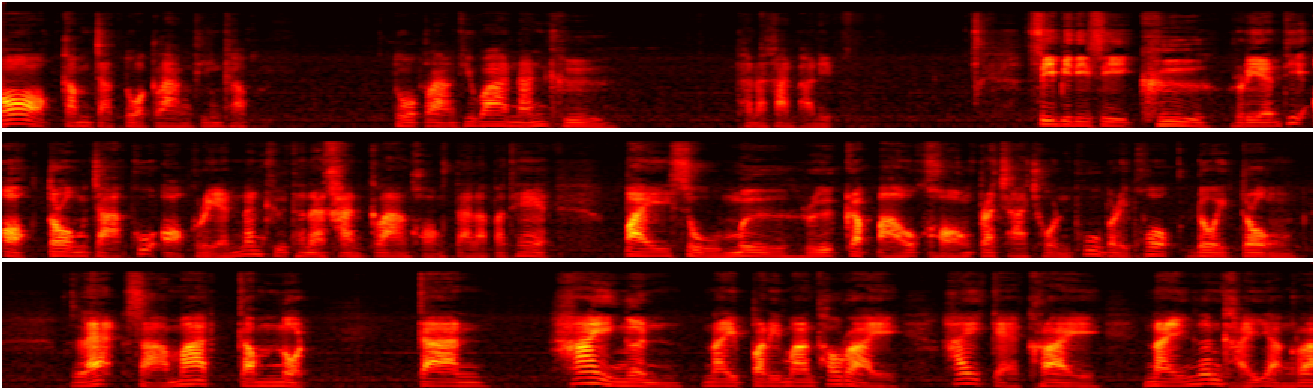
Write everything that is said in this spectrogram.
ก็กำจัดตัวกลางทิ้งครับ ตัวกลางที่ว่านั้นคือธนาคารพาณิชย์ CBDC คือเหรียญที่ออกตรงจากผู้ออกเหรียญนั่นคือธนาคารกลางของแต่ละประเทศ ไปสู่มือหรือกระเป๋าของประชาชนผู้บริโภคโดยตรง และสามารถกำหนดการให้เงินในปริมาณเท่าไหร่ ให้แก่ใคร ในเงื่อนไขอย่างไร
